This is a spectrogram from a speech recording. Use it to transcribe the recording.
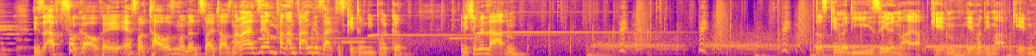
Diese Abzocke auch, ey. Erstmal 1000 und dann 2000. Aber sie haben von Anfang an gesagt, es geht um die Brücke. Nicht um den Laden. Das gehen wir die Seelen mal abgeben. Gehen wir die mal abgeben.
